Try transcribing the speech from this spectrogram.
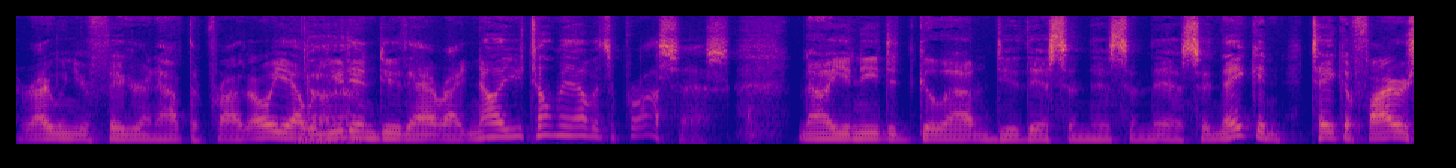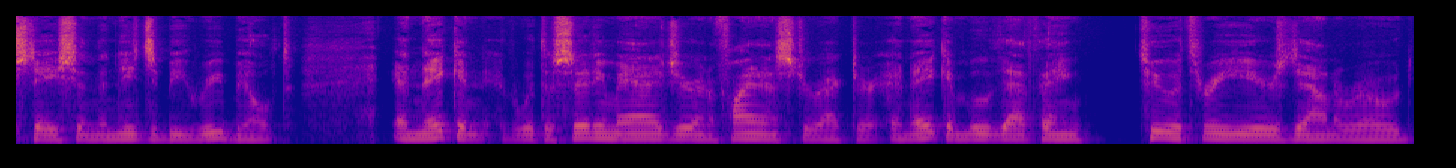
right? When you're figuring out the process. Oh, yeah, well, you didn't do that right. No, you told me that was a process. Now you need to go out and do this and this and this. And they can take a fire station that needs to be rebuilt and they can, with the city manager and a finance director, and they can move that thing two or three years down the road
